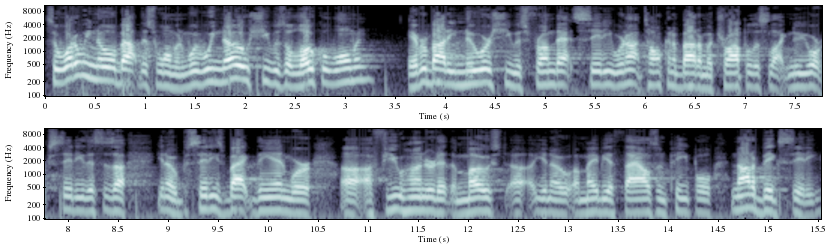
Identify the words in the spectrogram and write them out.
So what do we know about this woman? Well, we know she was a local woman. Everybody knew her. She was from that city. We're not talking about a metropolis like New York City. This is a, you know, cities back then were uh, a few hundred at the most, uh, you know, uh, maybe a thousand people. Not a big city.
